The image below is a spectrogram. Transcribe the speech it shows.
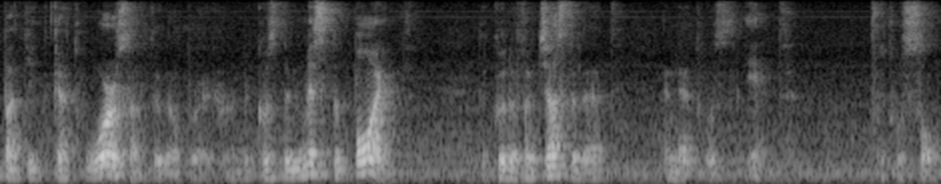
but it got worse after the operation because they missed the point. They could have adjusted it, and that was it. It was solved.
